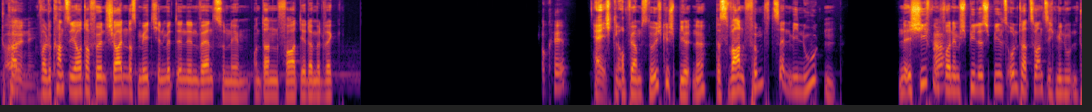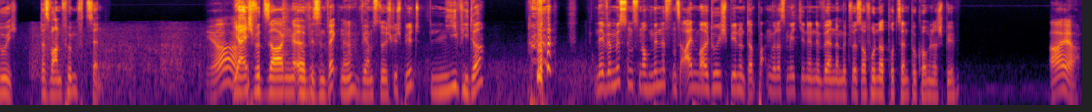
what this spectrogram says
Du kann, weil du kannst dich auch dafür entscheiden, das Mädchen mit in den Van zu nehmen. Und dann fahrt ihr damit weg. Okay. Hä, ich glaube, wir haben es durchgespielt, ne? Das waren 15 Minuten. Ein Achievement Ja. von dem Spiel ist Spiels unter 20 Minuten durch. Das waren 15. Ja. Ja, ich würde sagen, äh, wir sind weg, ne? Wir haben es durchgespielt. Nie wieder. ne, wir müssen es noch mindestens einmal durchspielen und dann packen wir das Mädchen in den Van, damit wir es auf 100% bekommen, das Spiel. Ah ja.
